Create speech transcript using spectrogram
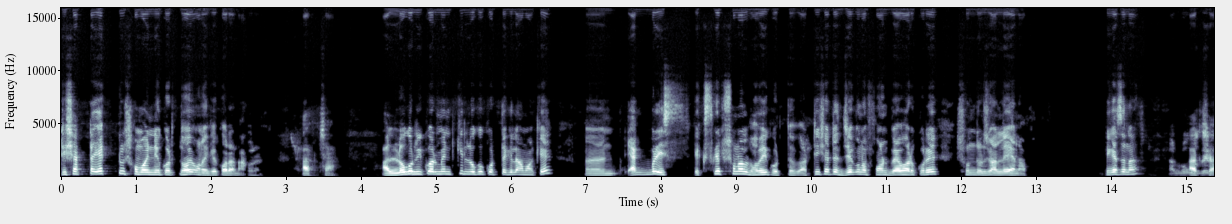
টি-শার্টটা একটু সময় নিয়ে করতে হয়, অনেকে করে না। আচ্ছা। আর লোগো রিকোয়ারমেন্ট কি? লোগো করতে গেলে আমাকে একবারে এক্সেপশনাল ভাবেই করতে হবে। আর টি-শার্টের যেকোনো ফন্ট ব্যবহার করে সৌন্দর্য আনলে এনাফ। ঠিক আছে না? আচ্ছা।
